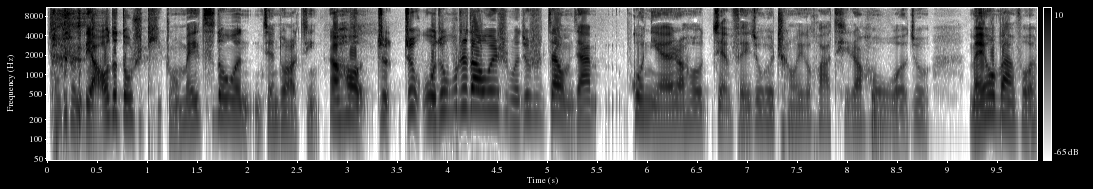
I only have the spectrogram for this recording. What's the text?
但是聊的都是体重，每一次都问减多少斤。然后就就我就不知道为什么，就是在我们家过年，然后减肥就会成为一个话题，然后我就没有办法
